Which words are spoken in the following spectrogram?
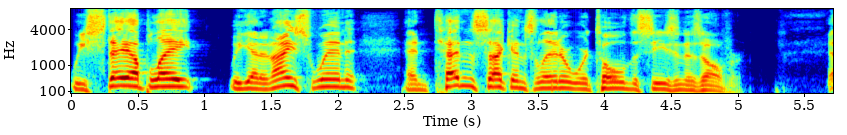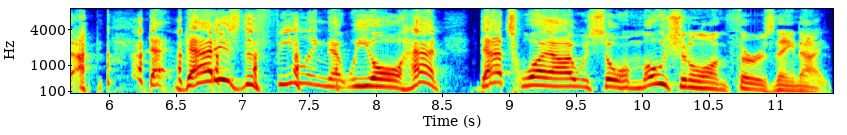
We stay up late, we get a nice win, and 10 seconds later we're told the season is over. that that is the feeling that we all had. That's why I was so emotional on Thursday night.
